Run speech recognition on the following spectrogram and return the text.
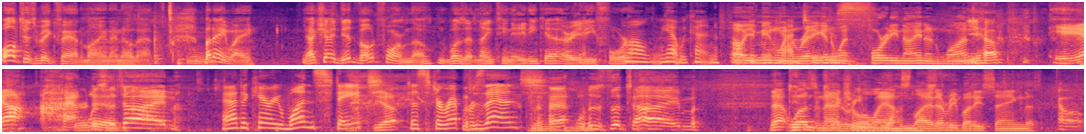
Walter's a big fan of mine. I know that. Hmm. But anyway, actually, I did vote for him though. Was it 1980 or 84? Well, yeah, we kind of. Oh, you mean when. Reagan went 49 and 1? Yep. yeah, that Sure was the did. time. Had to carry one state Yep. just to represent. That was the time. That Didn't was an actual landslide. state. Everybody's saying that, oh.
